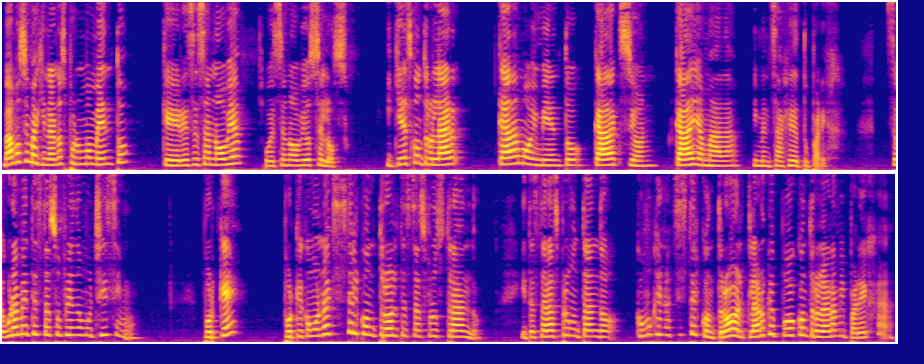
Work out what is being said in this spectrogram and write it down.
Vamos a imaginarnos por un momento que eres esa novia o ese novio celoso y quieres controlar cada movimiento, cada acción, cada llamada y mensaje de tu pareja. Seguramente estás sufriendo muchísimo. ¿Por qué? Porque como no existe el control te estás frustrando y te estarás preguntando, ¿cómo que no existe el control? Claro que puedo controlar a mi pareja.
